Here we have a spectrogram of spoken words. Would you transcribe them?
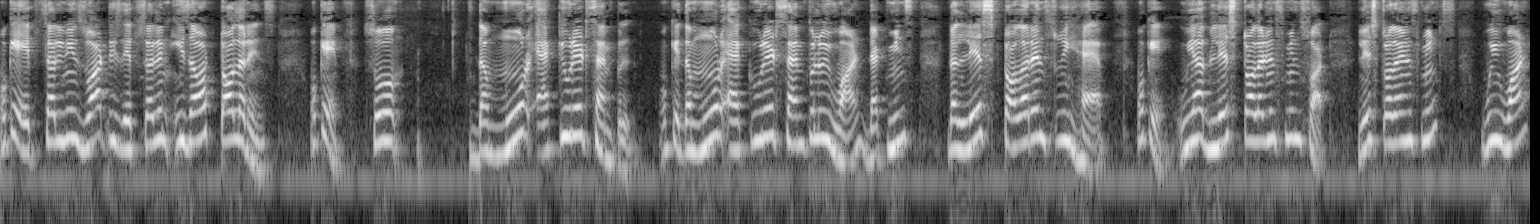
Okay. Epsilon is what? Is epsilon is our tolerance. Okay. So the more accurate sample okay the more accurate sample we want that means the less tolerance we have. Okay. We have less tolerance means what? Less tolerance means we want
